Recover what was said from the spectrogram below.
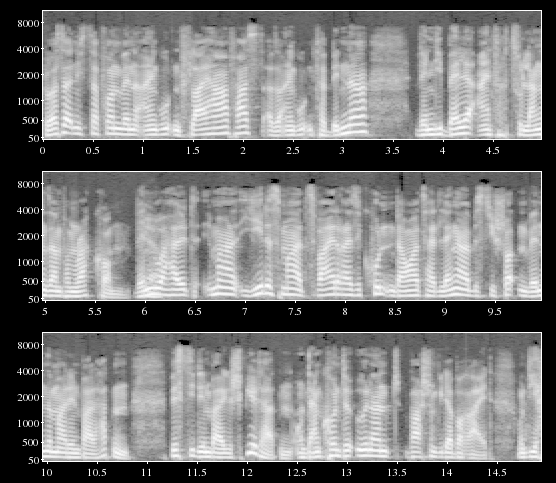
Du hast halt nichts davon, wenn du einen guten Flyhalf hast, also einen guten Verbinder wenn die Bälle einfach zu langsam vom Ruck kommen. Wenn ja. du halt immer jedes Mal zwei, drei Sekunden dauert es halt länger, bis die Schotten, wenn sie mal den Ball hatten, bis die den Ball gespielt hatten. Und dann konnte Irland, war schon wieder bereit. Und die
